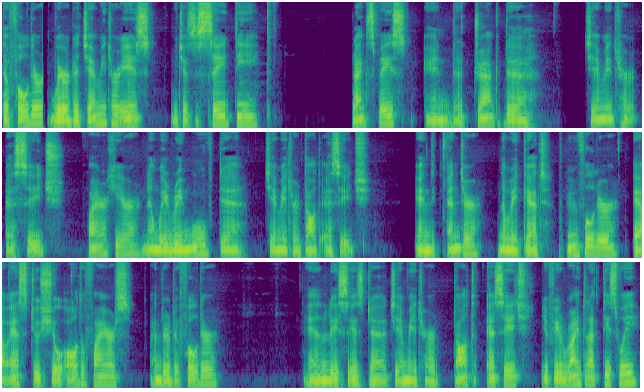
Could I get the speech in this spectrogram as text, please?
the folder where the jmeter is, which is cd blank space and drag the jmeter sh file here. Then we remove the jmeter.sh and enter. Then we get bin folder ls to show all the files under the folder and this is the jmeter.sh if you write like this way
